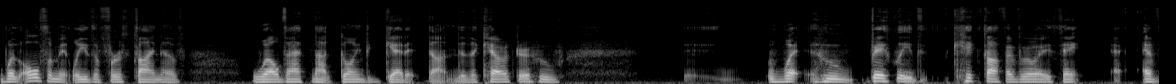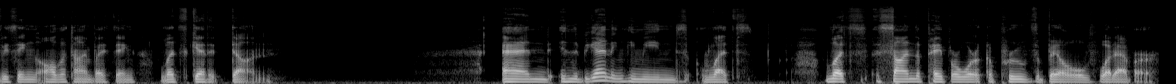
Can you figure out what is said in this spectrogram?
was ultimately the first sign of well that's not going to get it done. There's a character who what who basically kicked off everybody saying everything all the time by saying let's get it done and in the beginning, he means let's let's sign the paperwork, approve the bills, whatever.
